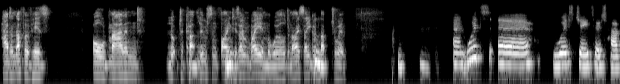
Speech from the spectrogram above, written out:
had enough of his old man and looked to cut loose and find his own way in the world and i say good Mm. luck to him Um, would uh, would Jatos have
